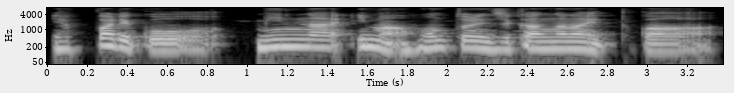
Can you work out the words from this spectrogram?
やっぱりこう、みんな今本当に時間がないとか、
